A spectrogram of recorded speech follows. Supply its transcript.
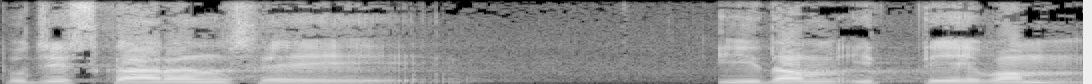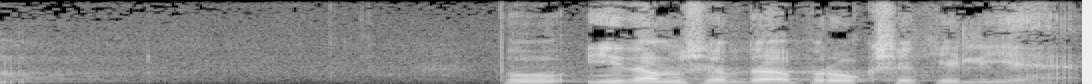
तो जिस कारण से ईदम इतम तो ईदम शब्द अपरोक्ष के लिए है।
